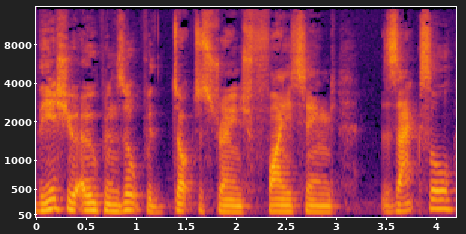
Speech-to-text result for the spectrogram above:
the issue opens up with Doctor Strange fighting Zaxel,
